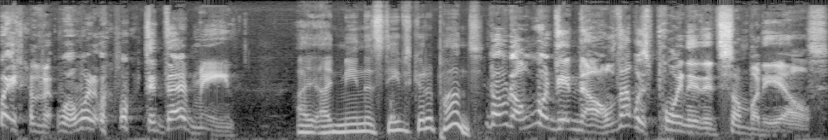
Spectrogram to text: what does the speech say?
wait a minute. Well, what, what did that mean? I, I mean that Steve's good at puns. No, no, what did, no, that was pointed at somebody else.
